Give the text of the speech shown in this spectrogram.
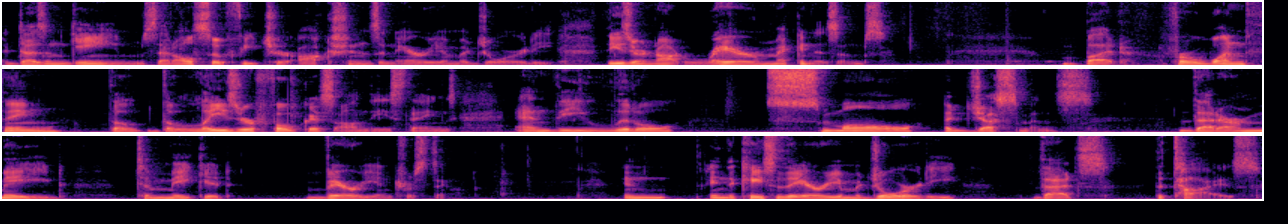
a dozen games that also feature auctions and area majority. These are not rare mechanisms. But for one thing, the, the laser focus on these things and the little small adjustments that are made to make it very interesting. In in the case of the area majority, that's the ties,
